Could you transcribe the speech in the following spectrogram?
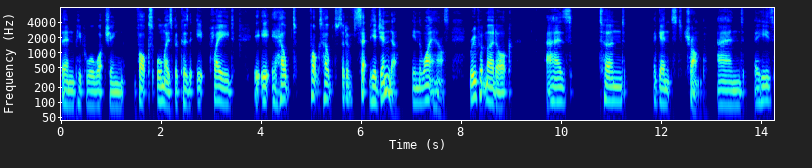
then people were watching Fox almost because it played, it, it helped, Fox helped sort of set the agenda in the White House. Rupert Murdoch has turned against Trump and he's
